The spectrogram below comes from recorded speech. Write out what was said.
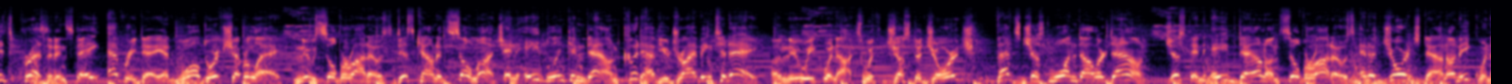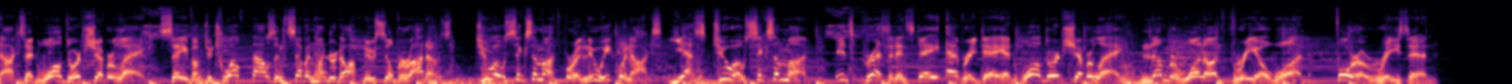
It's President's Day every day at Waldorf Chevrolet. New Silverados discounted so much and Abe Lincoln down could have you driving today. A new Equinox with just a George? That's just $1 down. Just an Abe down on Silverados and a George down on Equinox at Waldorf Chevrolet. Save up to 12700 off new Silverados. 206 a month for a new Equinox. Yes, 206 a month. It's President's Day every day at Waldorf Chevrolet. Number 1 on 301 for a reason.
